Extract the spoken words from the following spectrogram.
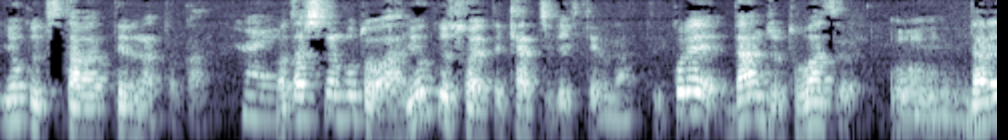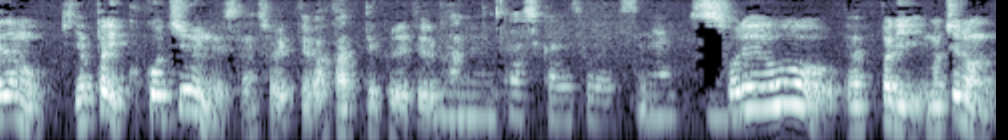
よく伝わってるなとかはい。私のことはよくそうやってキャッチできてるなってこれ男女問わずうん。誰でもやっぱり心地よいんですねそうやって分かってくれてる感って。いうのはうん確かにそうですね。それをやっぱりもちろん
